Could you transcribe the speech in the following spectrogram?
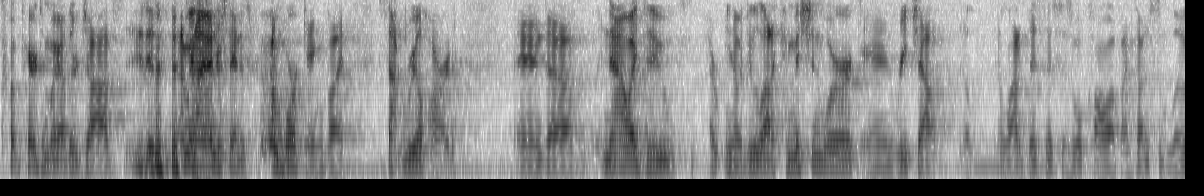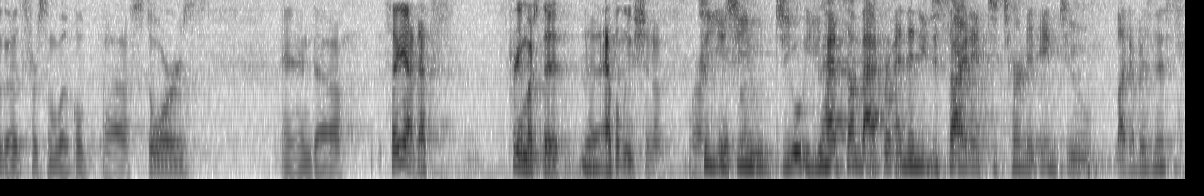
compared to my other jobs. It is. I mean, I understand it's, I'm working, but it's not real hard. And uh, now I do, I, you know, do a lot of commission work and reach out. A, a lot of businesses will call up. I've done some logos for some local uh, stores, and uh, so yeah, that's pretty much the, the evolution of where So I you, came so you, so you you had some background, and then you decided to turn it into like a business.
